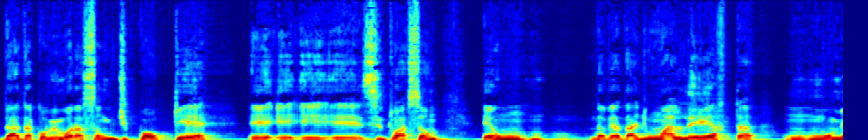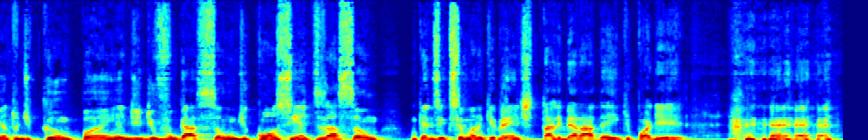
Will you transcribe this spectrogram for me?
da, da comemoração de qualquer é, é, é, é, situação é um, na verdade, um alerta, um, momento de campanha, de divulgação, de conscientização. Não quer dizer que semana que vem a gente está liberado aí, que pode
